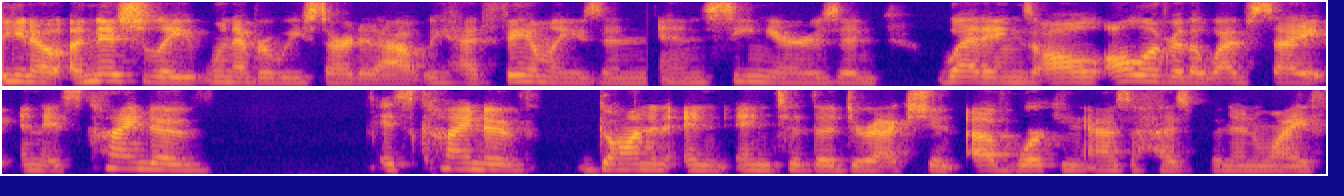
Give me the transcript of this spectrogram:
you know initially whenever we started out we had families and and seniors and weddings all all over the website. And it's kind of it's kind of gone in, in, into the direction of working as a husband and wife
